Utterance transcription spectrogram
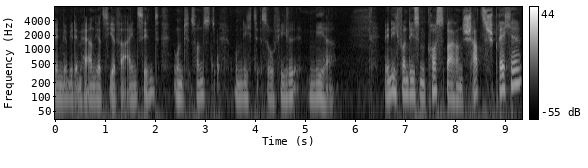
wenn wir mit dem Herrn jetzt hier vereint sind und sonst um nicht so viel mehr. Wenn ich von diesem kostbaren Schatz spreche,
